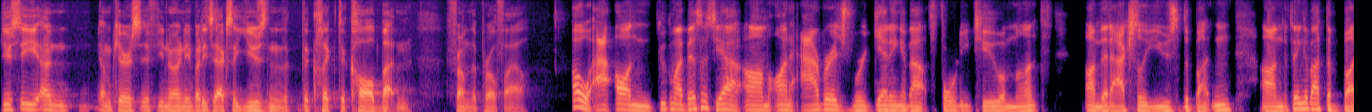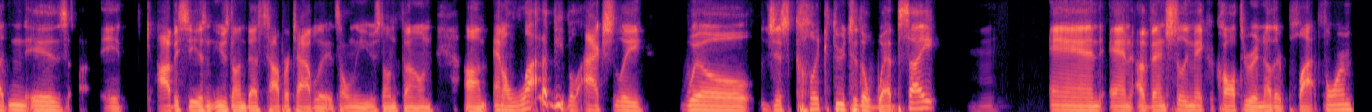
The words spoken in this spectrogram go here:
do you see? I'm I'm curious if you know anybody's actually using the, the click to call button from the profile. Oh, on Google My Business, yeah. Um, on average, we're getting about 42 a month um, that actually use the button. Um, the thing about the button is it obviously isn't used on desktop or tablet. It's only used on phone. Um, and a lot of people actually will just click through to the website mm-hmm. and and eventually make a call through another platform.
